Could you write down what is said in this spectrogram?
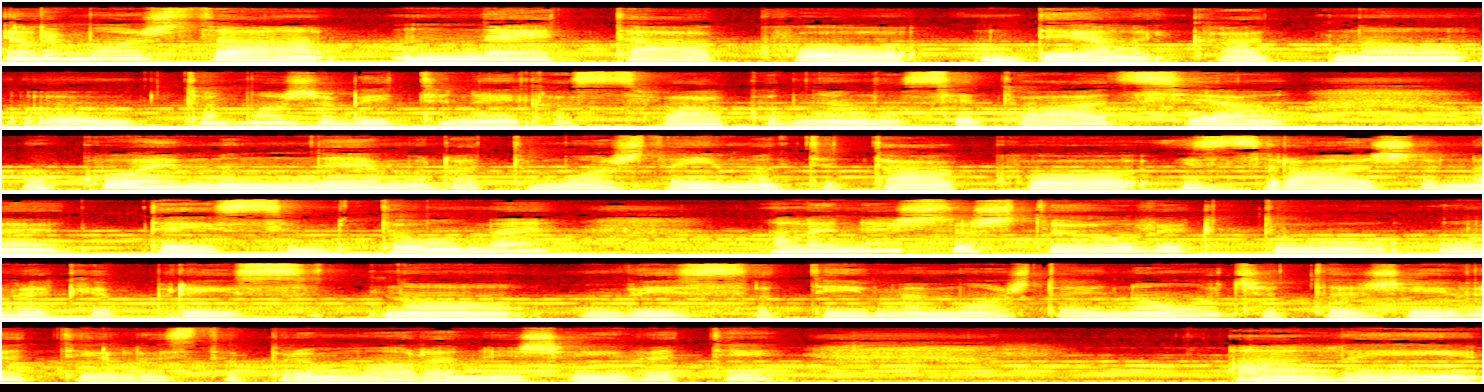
ili možda ne tako delikatno. To može biti neka svakodnevna situacija u kojima ne morate možda imati tako izražene te simptome, ali nešto što je uvijek tu, uvijek je prisutno, vi sa time možda i naučite živjeti ili ste premorani živjeti, ali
